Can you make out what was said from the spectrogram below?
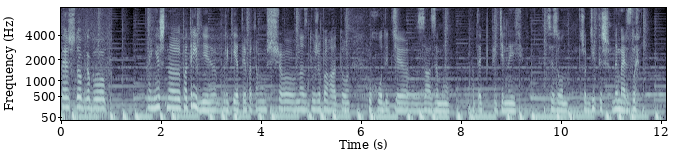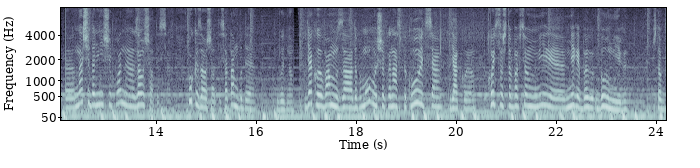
теж добре було б. Звісно, потрібні брикети, тому що у нас дуже багато уходить е, за зиму отопительний сезон, щоб діти ж не мерзли. Е, Наші дальніші плани залишатися. Поки залишатися, а там буде видно. Дякую вам за допомогу, що про нас піклуються. Дякую. Хочеться, щоб во всьому мірі, мірі був- мір, щоб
